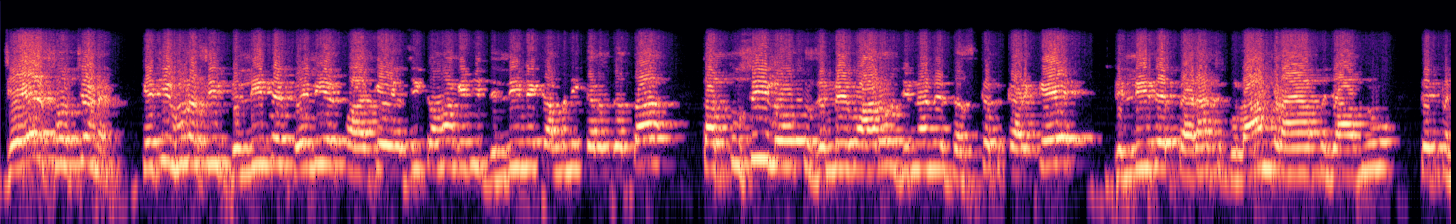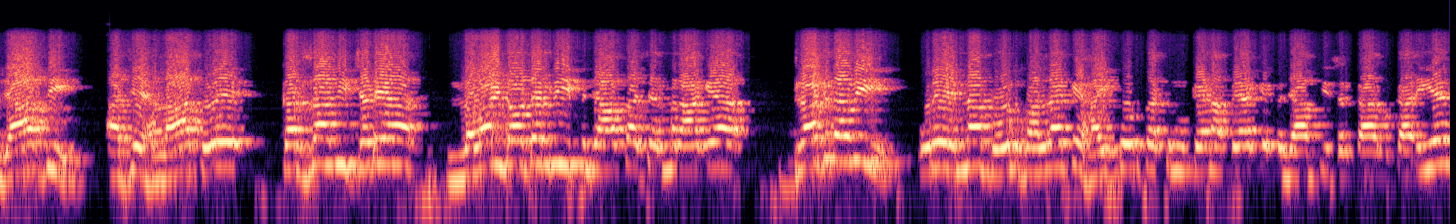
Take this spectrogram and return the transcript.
ਜੇ ਇਹ ਸੋਚਣ ਕਿ ਜੀ ਹੁਣ ਅਸੀਂ ਦਿੱਲੀ ਤੇ ਫੇਲੀਅਰ ਪਾ ਕੇ ਅਸੀਂ ਕਹਾਂਗੇ ਜੀ ਦਿੱਲੀ ਨੇ ਕੰਮ ਨਹੀਂ ਕਰਨ ਦਿੱਤਾ, ਤਾਂ ਤੁਸੀਂ ਲੋਕ ਜ਼ਿੰਮੇਵਾਰ ਹੋ ਜਿਨ੍ਹਾਂ ਨੇ ਦਸਤਖਤ ਕਰਕੇ ਦਿੱਲੀ ਦੇ ਪੈਰਾਂ 'ਚ ਗੁਲਾਮ ਬਣਾਇਆ ਪੰਜਾਬ ਨੂੰ ਤੇ ਪੰਜਾਬ ਦੀ ਅੱਜ ਇਹ ਹਾਲਾਤ ਹੋਏ। ਕਰਜ਼ਾ ਵੀ ਚੜਿਆ ਲਾਅ ਐਂਡ ਆਰਡਰ ਵੀ ਪੰਜਾਬ ਦਾ ਚਰਮਰਾ ਗਿਆ। ਡਰੱਗ ਦਾ ਵੀ ਉਰੇ ਇੰਨਾ ਬੋਲ ਬਾਲਾ ਕਿ ਹਾਈ ਕੋਰਟ ਤੱਕ ਨੂੰ ਕਹਿਣਾ ਪਿਆ ਕਿ ਪੰਜਾਬ ਦੀ ਸਰਕਾਰ ਵਕਾਰੀ ਹੈ।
